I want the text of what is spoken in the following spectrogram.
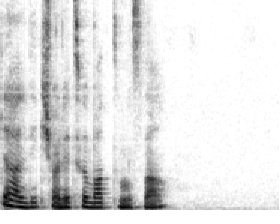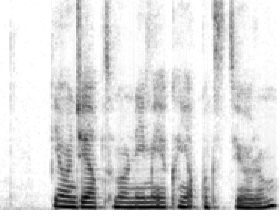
Geldik şöyle tığ battığımızda. Bir önce yaptığım örneğime yakın yapmak istiyorum.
